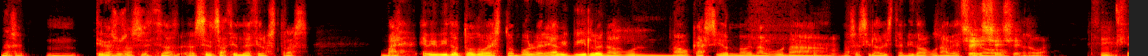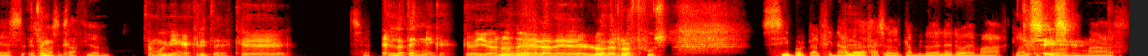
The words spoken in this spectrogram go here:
no sé, mm, tienes una sensación de decir, ostras, vale, he vivido todo esto, volveré a vivirlo en alguna ocasión, ¿no? En alguna, no sé si lo habéis tenido alguna vez, pero, bueno. Es, una sensación. Está muy bien escrita, es que es la técnica, creo yo, ¿no? La de lo de Rothfuss. Sí, porque al final lo dejas el camino del héroe más clásico, más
